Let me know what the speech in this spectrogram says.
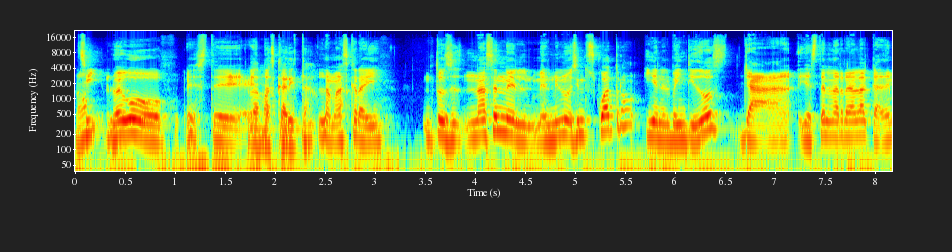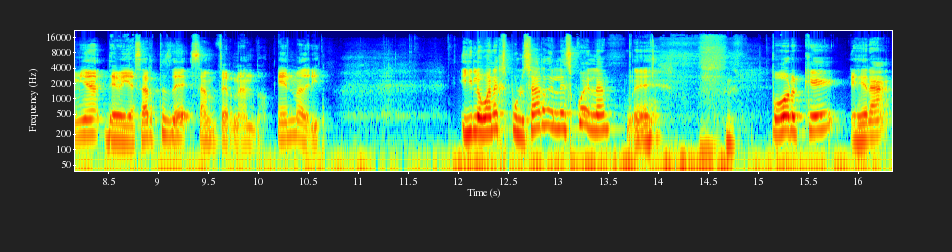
¿no? Sí, luego. Este, La mascarita. La, máscara ahí. Entonces, nace en el en 1904 y en el 22 ya, ya está en la Real Academia de Bellas Artes de San Fernando, en Madrid. Y lo van a expulsar de la escuela eh, porque era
